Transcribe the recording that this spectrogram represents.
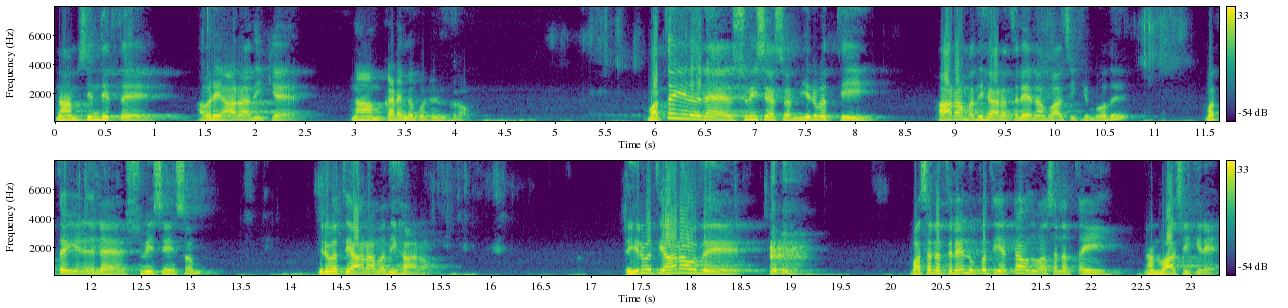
நாம் சிந்தித்து அவரை ஆராதிக்க நாம் கடமைப்பட்டிருக்கிறோம். மற்ற எழுதின சுவிசேஷம் இருபத்தி ஆறாம் அதிகாரத்திலே நாம் வாசிக்கும் போது எழுதின சுவிசேஷம் இருபத்தி ஆறாம் அதிகாரம். இருபத்தி ஆறாவது வசனத்திலே முப்பத்தி எட்டாவது வசனத்தை நான் வாசிக்கிறேன்.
